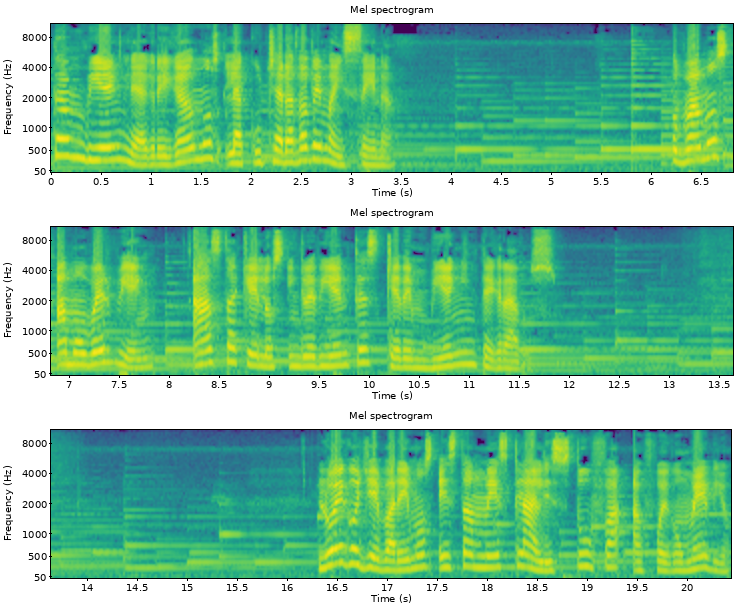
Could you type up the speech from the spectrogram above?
También le agregamos la cucharada de maicena. Lo vamos a mover bien hasta que los ingredientes queden bien integrados. Luego llevaremos esta mezcla a la estufa a fuego medio,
